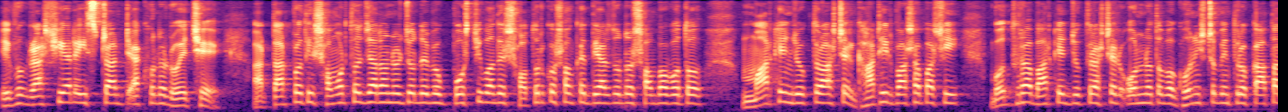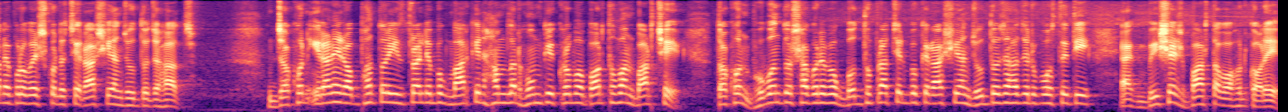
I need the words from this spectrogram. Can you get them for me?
এবং রাশিয়ার এই স্ট্যান্ড এখনও রয়েছে আর তার প্রতি সমর্থন জানানোর জন্য এবং পশ্চিমাদের সতর্ক সংকেত দেওয়ার জন্য সম্ভবত মার্কিন যুক্তরাষ্ট্রের ঘাঁটির পাশাপাশি বন্ধুরা মার্কিন যুক্তরাষ্ট্রের অন্যতম ঘনিষ্ঠ মিত্র কাতারে প্রবেশ করেছে রাশিয়ান যুদ্ধজাহাজ। যখন ইরানের অভ্যন্তরে ইসরায়েল এবং মার্কিন হামলার হুমকি ক্রমবর্ধমান বাড়ছে, তখন ভূমধ্যসাগর এবং মধ্যপ্রাচ্যের বুকে রাশিয়ান যুদ্ধজাহাজের উপস্থিতি এক বিশেষ বার্তা বহন করে।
